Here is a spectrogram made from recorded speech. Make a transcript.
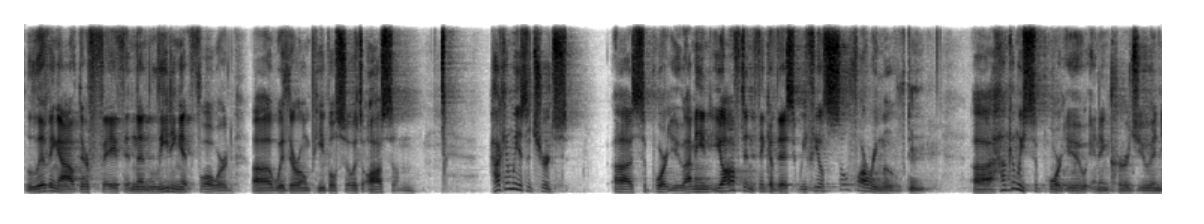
living out their faith and then leading it forward uh, with their own people. So it's awesome. How can we as a church uh, support you? I mean, you often think of this, we feel so far removed. Mm. Uh, how can we support you and encourage you in,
